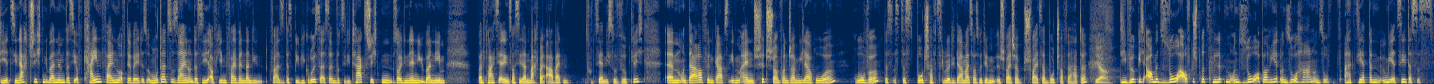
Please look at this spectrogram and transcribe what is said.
die jetzt die Nachtschichten übernimmt, dass sie auf keinen Fall nur auf der Welt ist, um Mutter zu sein und dass sie auf jeden Fall, wenn dann die quasi das Baby größer ist, dann wird sie die Tagsschichten, soll die Nanny übernehmen. Man fragt sie allerdings, was sie dann macht, weil arbeiten tut sie ja nicht so wirklich. Ähm, und daraufhin gab es eben einen Shitstorm von Jamila Rohe. Rowe, das ist das Botschaftsluder, die damals was mit dem Schweizer, Schweizer Botschafter hatte. Ja. Die wirklich auch mit so aufgespritzten Lippen und so operiert und so Haaren und so hat, sie hat dann irgendwie erzählt, dass es,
